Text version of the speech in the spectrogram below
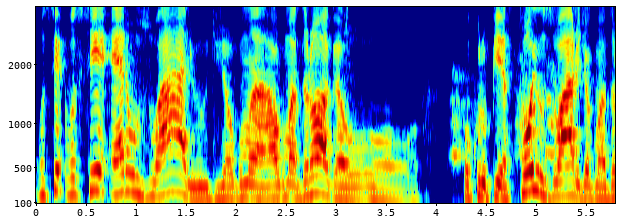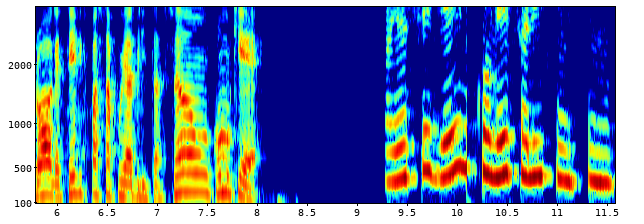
Você, você era usuário de alguma, alguma droga, ou, ou Curupira? Foi usuário de alguma droga? Teve que passar por reabilitação? Como que é? Eu cheguei no começo ali com, com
